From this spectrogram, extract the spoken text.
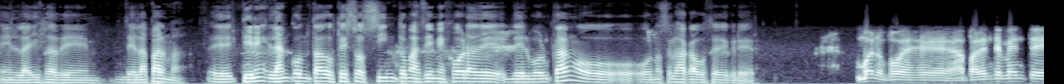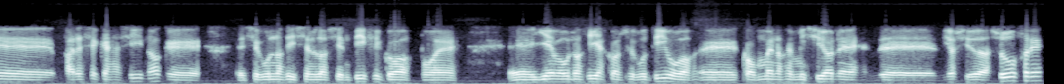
en la isla de, de La Palma? Eh, ¿tienen, ¿Le han contado a usted esos síntomas de mejora de, del volcán o, o, no se los acaba usted de creer? Bueno, pues eh, aparentemente parece que es así, ¿no? Que eh, según nos dicen los científicos, pues eh, lleva unos días consecutivos eh, con menos emisiones de dióxido de azufre,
